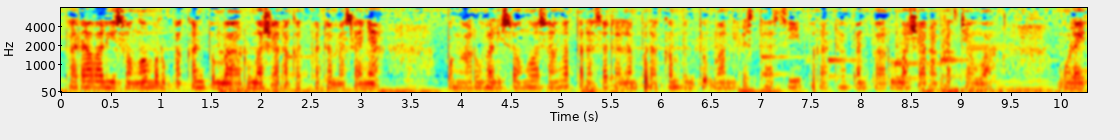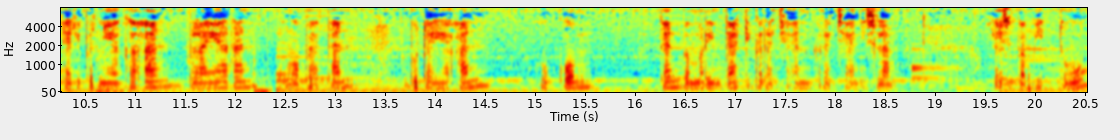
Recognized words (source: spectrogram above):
Para wali songo merupakan pembaharu masyarakat pada masanya, Pengaruh Wali Songo sangat terasa dalam beragam bentuk manifestasi peradaban baru masyarakat Jawa, mulai dari perniagaan, pelayaran, pengobatan, kebudayaan, hukum, dan pemerintah di kerajaan-kerajaan Islam. Oleh sebab itu,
